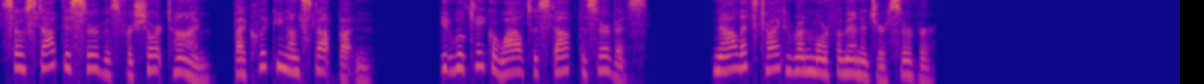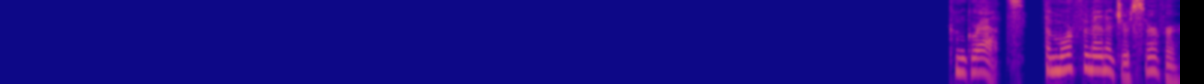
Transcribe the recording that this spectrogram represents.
So stop this service for short time by clicking on Stop button. It will take a while to stop the service. Now let's try to run Morpho Manager server. Congrats, the Morpho Manager server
